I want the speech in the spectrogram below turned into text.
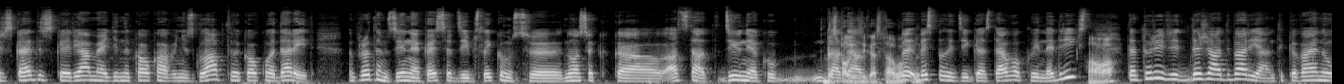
ir skaidrs, ka ir jāmēģina kaut kā viņus glābt vai kaut ko darīt. Nu, protams, dzīvnieku aizsardzības likums eh, nosaka, ka atstāt dzīvnieku bezpalīdzīgā stāvoklī, be, bezpalīdzīgā stāvoklī nedrīkst. O. Tad tur ir dažādi varianti, ka vai nu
